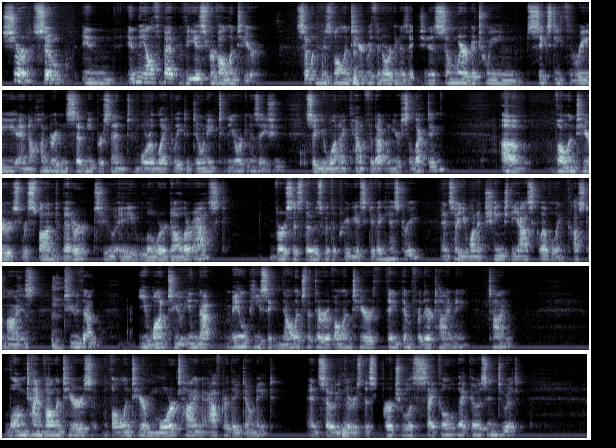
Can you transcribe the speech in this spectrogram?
Sure. So in in the alphabet, V is for volunteer. Someone who's volunteered with an organization is somewhere between 63 and 170 percent more likely to donate to the organization. So you want to account for that when you're selecting. Um, volunteers respond better to a lower dollar ask versus those with a previous giving history and so you want to change the ask level and customize to them. You want to, in that mail piece, acknowledge that they're a volunteer, thank them for their timing, time. Longtime volunteers volunteer more time after they donate. And so hmm. there's this virtuous cycle that goes into it.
